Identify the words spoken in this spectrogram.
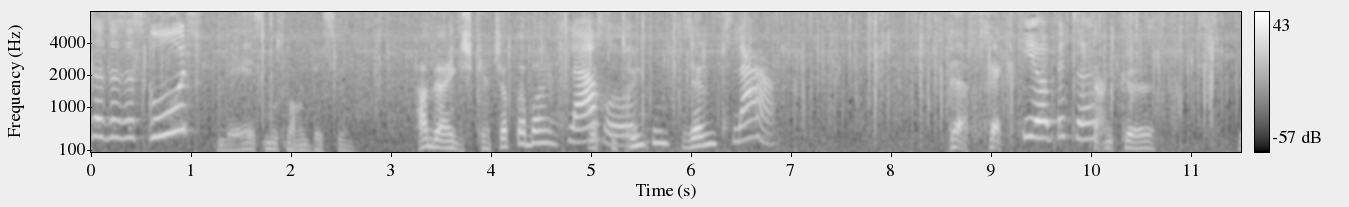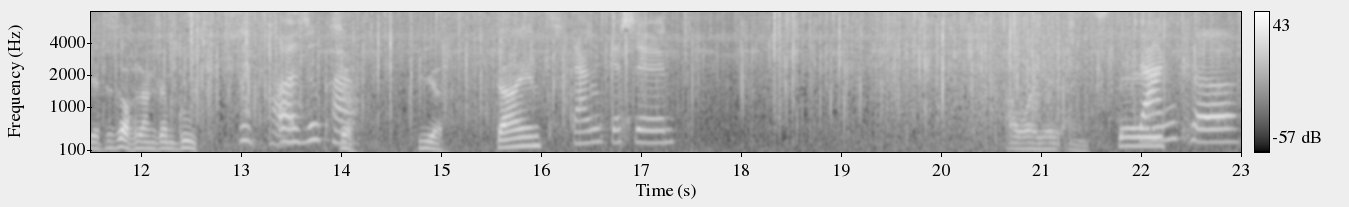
Das ist es gut? Nee, es muss noch ein bisschen. Haben wir eigentlich Ketchup dabei? Klar. Was zu trinken? Senf? Klar. Perfekt. Hier, bitte. Danke. Jetzt ist auch langsam gut. Super. Oh, super. So, hier. Deins. Dankeschön. Auerl 1. Birthday. Danke.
